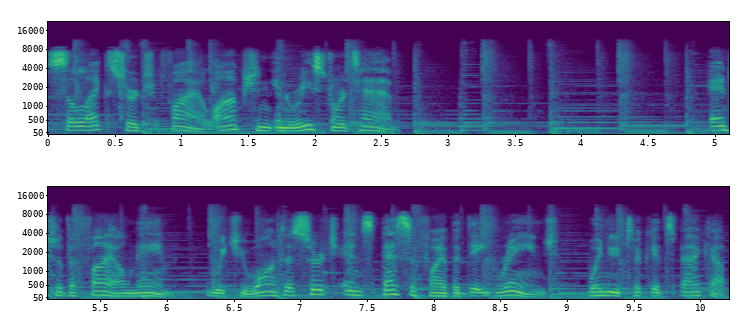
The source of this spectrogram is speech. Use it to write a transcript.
Select Search File option in Restore tab. Enter the file name, which you want to search and specify the date range, when you took its backup.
